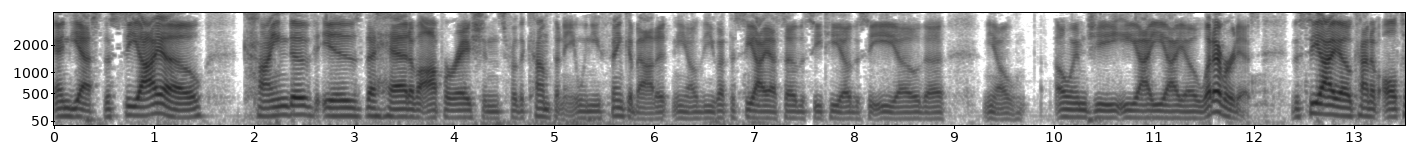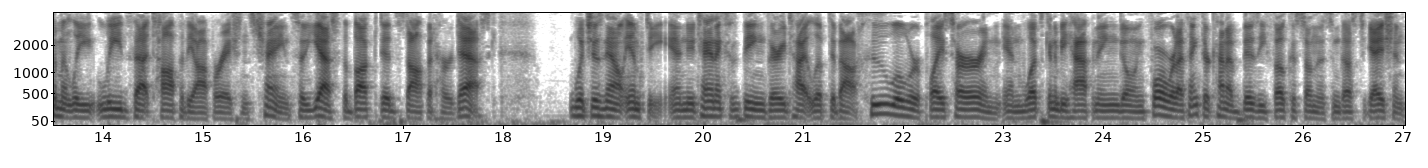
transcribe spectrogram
And yes, the CIO kind of is the head of operations for the company when you think about it. You know, you've got the CISO, the CTO, the CEO, the you know OMG, EIEIO, whatever it is. The CIO kind of ultimately leads that top of the operations chain. So yes, the buck did stop at her desk which is now empty. And Nutanix is being very tight lipped about who will replace her and, and what's going to be happening going forward. I think they're kind of busy focused on this investigation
